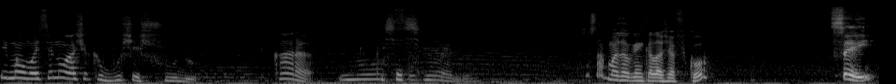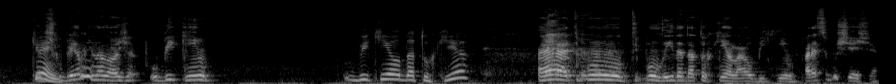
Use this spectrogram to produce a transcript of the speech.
Irmão, mas você não acha que o bochechudo. Cara, Nossa, velho. Você sabe mais alguém que ela já ficou? Sei. Quem? Eu descobri ali na loja. O biquinho. O biquinho é o da Turquia? É, tipo um, tipo um líder da Turquinha lá, o biquinho. Parece bochecha.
